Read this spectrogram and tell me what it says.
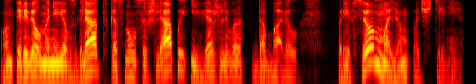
Он перевел на нее взгляд, коснулся шляпы и вежливо добавил «При всем моем почтении».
